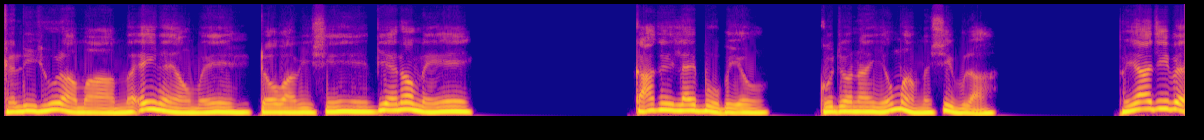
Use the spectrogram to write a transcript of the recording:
ဂလီထိုးတာမှမအိပ်နိုင်အောင်ပဲတော်ပါပြီရှင်ပြန်တော့မယ်ကားကိတ်လိုက်ပို့ပေးအောင်ကိုကျော်နိုင်ရုံးမှမရှိဘူးလားဖះကြီးပဲ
